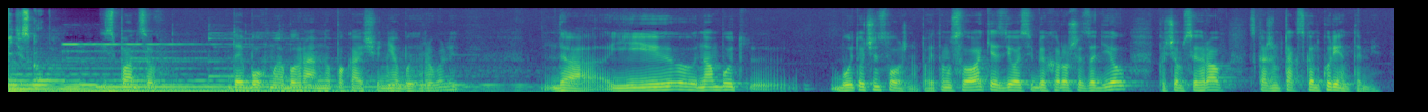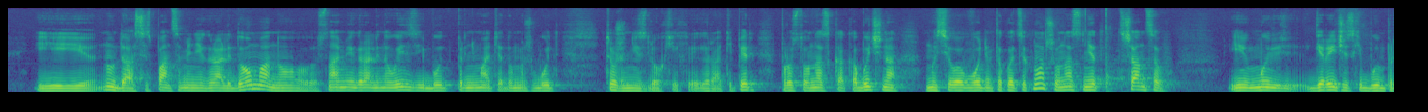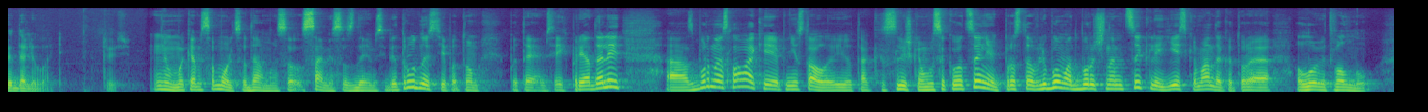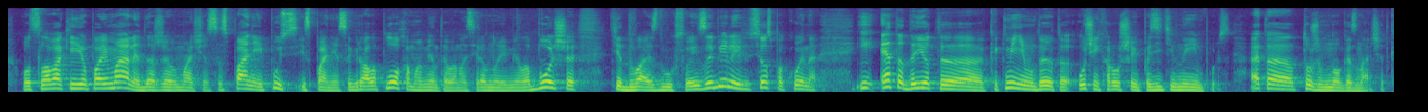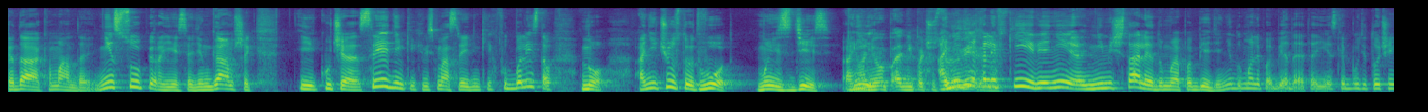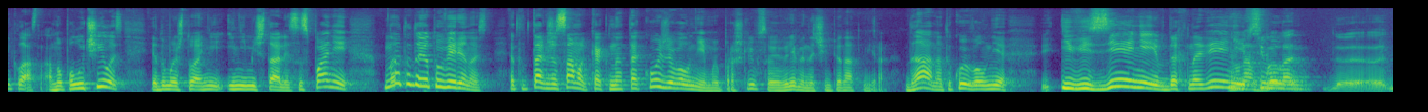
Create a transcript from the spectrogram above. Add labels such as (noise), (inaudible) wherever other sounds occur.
Витископ. Испанцев, дай бог, мы обыграем, но пока еще не обыгрывали. Да, и нам будет, будет очень сложно. Поэтому Словакия сделала себе хороший задел, причем сыграв, скажем так, с конкурентами. И, ну да, с испанцами не играли дома, но с нами играли на выезде и будут принимать, я думаю, что будет тоже не из легких игра. Теперь просто у нас, как обычно, мы сегодня вводим такой цикнот, что у нас нет шансов, и мы героически будем преодолевать. То есть Ну, мы комсомольцы, да, мы со- сами создаем себе трудности, потом пытаемся их преодолеть. А сборная Словакии, я бы не стал ее так слишком высоко оценивать, просто в любом отборочном цикле есть команда, которая ловит волну. Вот словаки ее поймали даже в матче с Испанией. Пусть Испания сыграла плохо, моментов она все равно имела больше. Те два из двух своих забили, все спокойно. И это дает, э, как минимум, дает очень хороший позитивный импульс. Это тоже много значит. Когда команда не супер, есть один гамшик, и куча средненьких, весьма средненьких футболистов, но они чувствуют, вот, мы здесь. Они, они, они почувствовали они ехали в Киеве, они не мечтали, я думаю, о победе. Они думали, победа это если будет очень классно. Оно получилось. Я думаю, что они и не мечтали с Испанией, но это дает уверенность. Это так же самое, как на такой же волне мы прошли в свое время на чемпионат мира. Да, на такой волне и везения, и вдохновения, Ну, у нас всего. была, э,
